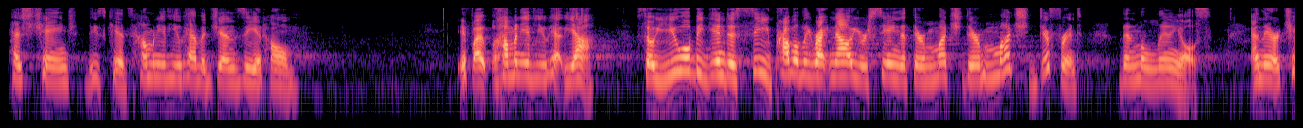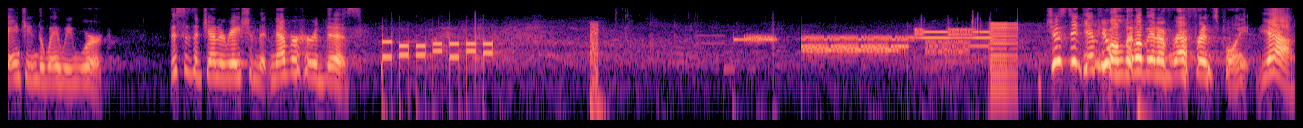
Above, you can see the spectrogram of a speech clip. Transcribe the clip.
has changed these kids. How many of you have a Gen Z at home? If I, how many of you have, yeah. So you will begin to see, probably right now you're seeing that they're much, they're much different than millennials. And they are changing the way we work. This is a generation that never heard this. Just to give you a little bit of reference point, yeah.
